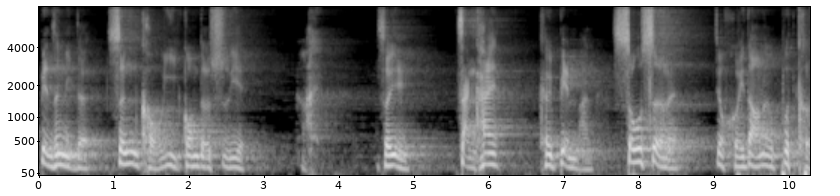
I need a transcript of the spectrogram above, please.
变成你的身口意功德事业啊！所以展开可以变满，收摄呢就回到那个不可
